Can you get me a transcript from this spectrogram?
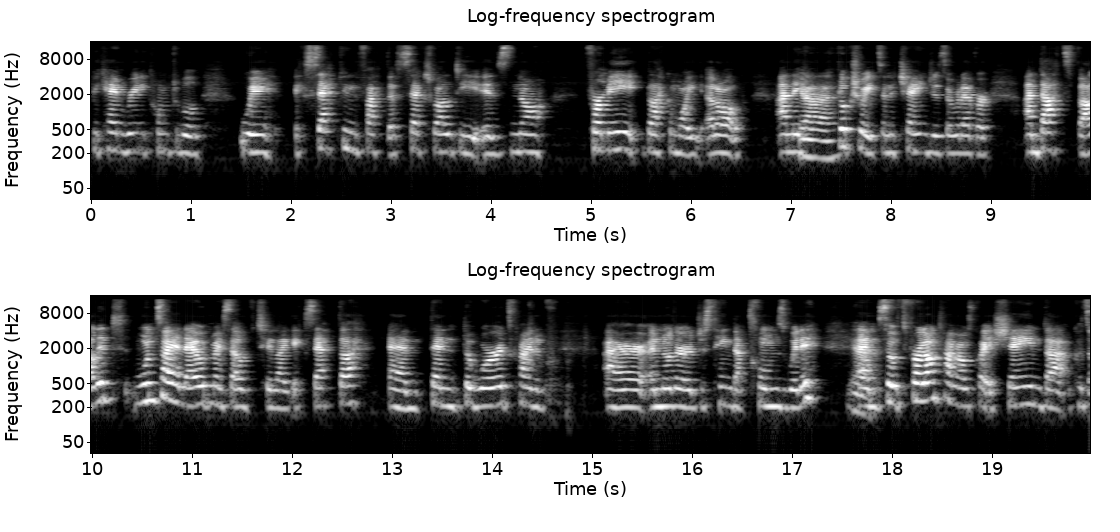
became really comfortable with accepting the fact that sexuality is not, for me, black and white at all. And it Yeah. fluctuates and it changes or whatever. And that's valid. Once I allowed myself to like accept that, um, then the words kind of are another just thing that comes with it. Yeah. Um, so for a long time, I was quite ashamed that because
